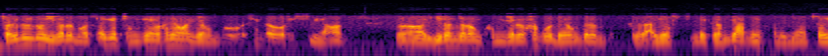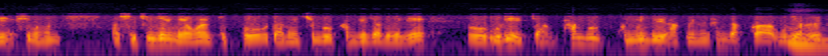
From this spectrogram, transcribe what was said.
저희들도 이거를 뭐 세게 정쟁에 활용하려고 생각을 했으면 어, 이런저런 공개를 하고 내용들을 그 알렸을 텐데 그런 게 아니었거든요. 저희 핵심은 어, 실질적인 내용을 듣고 그다음에 중국 관계자들에게 어, 우리의 입장, 한국 국민들이 갖고 있는 생각과 우려를 음.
